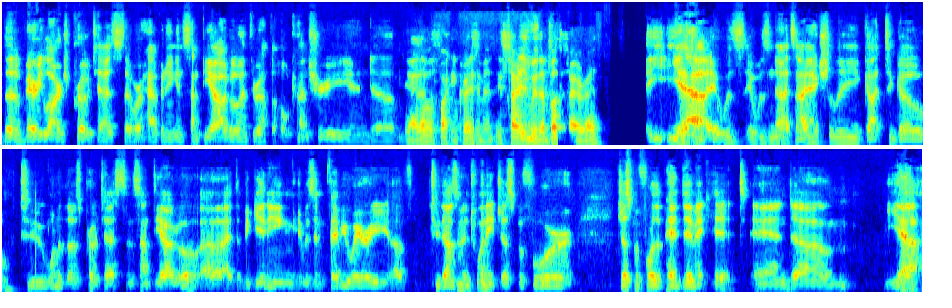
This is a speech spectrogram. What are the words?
the very large protests that were happening in Santiago and throughout the whole country. And um, yeah, that was fucking crazy, man. It started with a bus fire, right? Yeah, it was it was nuts. I actually got to go to one of those protests in Santiago uh, at the beginning. It was in February of 2020, just before just before the pandemic hit, and um, yeah,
